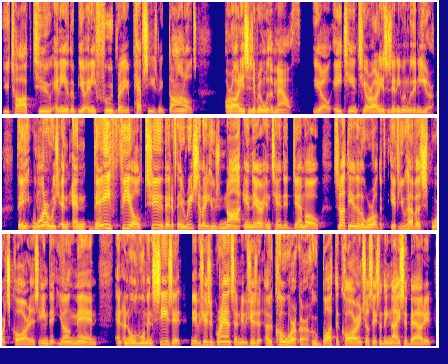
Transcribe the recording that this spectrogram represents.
You talk to any of the, you know, any food brand, Pepsi's, McDonald's, our audience is everyone with a mouth. You know, AT&T, our audience is anyone with an ear. They want to reach, and, and they feel too that if they reach somebody who's not in their intended demo, it's not the end of the world. If, if you have a sports car that's aimed at young men and an old woman sees it, maybe she has a grandson, maybe she has a, a coworker who bought the car and she'll say something nice about it.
